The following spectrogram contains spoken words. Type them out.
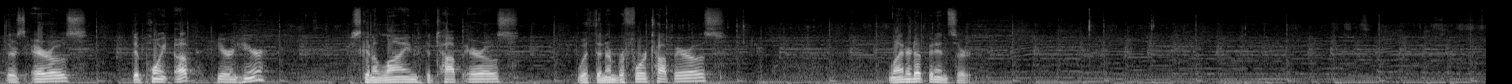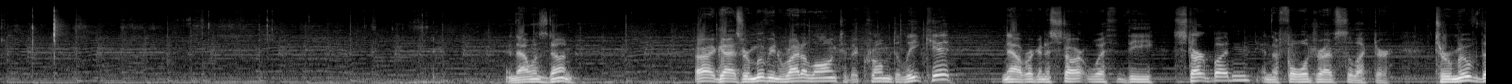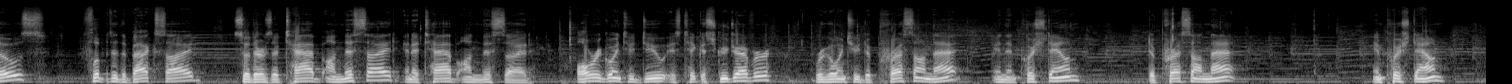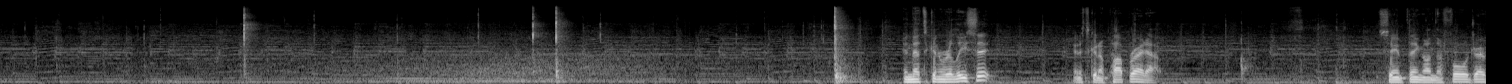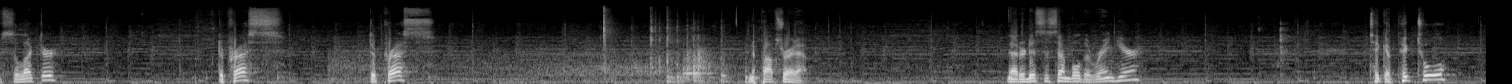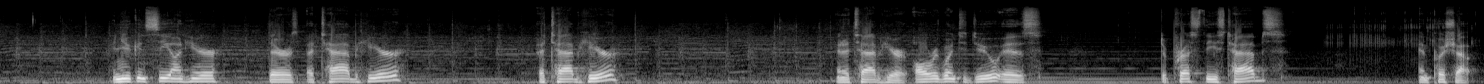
there's arrows that point up here and here. Just gonna line the top arrows with the number four top arrows. line it up and insert. And that one's done. All right guys, we're moving right along to the Chrome Delete Kit. Now we're gonna start with the start button and the four-wheel drive selector. To remove those, flip it to the back side. So there's a tab on this side and a tab on this side. All we're going to do is take a screwdriver, we're going to depress on that and then push down, depress on that and push down. And that's gonna release it and it's gonna pop right out. Same thing on the full drive selector. Depress, depress, and it pops right out. Now to disassemble the ring here, take a pick tool, and you can see on here, there's a tab here, a tab here, and a tab here. All we're going to do is depress these tabs and push out.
